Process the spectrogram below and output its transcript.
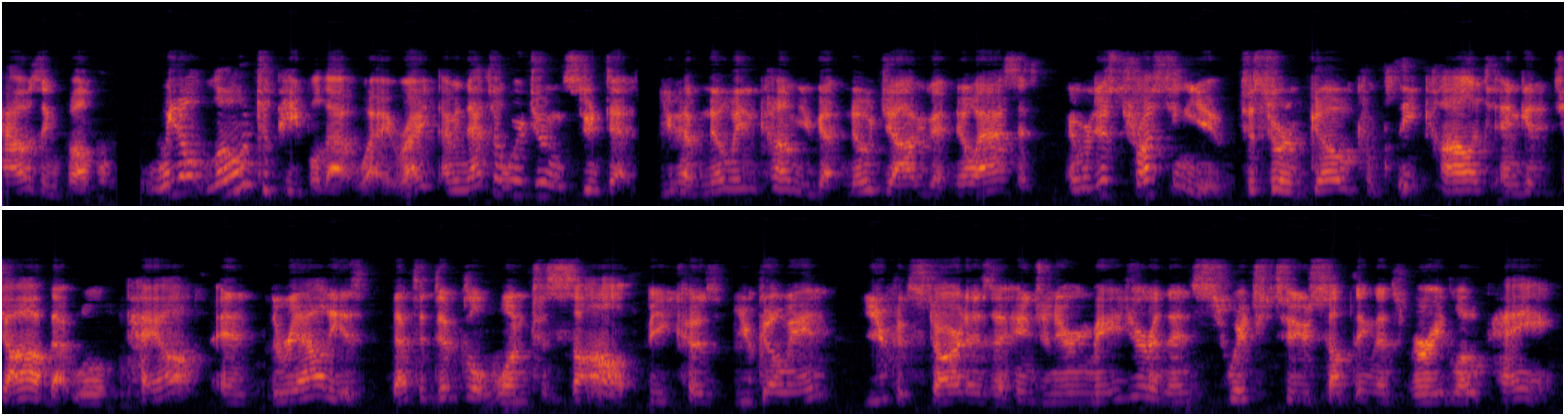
housing bubble, we don't loan to people that way, right? I mean, that's what we're doing with student debt. You have no income, you've got no job, you've got no assets, and we're just trusting you to sort of go complete college and get a job that will pay off. And the reality is that's a difficult one to solve because you go in, you could start as an engineering major and then switch to something that's very low paying.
